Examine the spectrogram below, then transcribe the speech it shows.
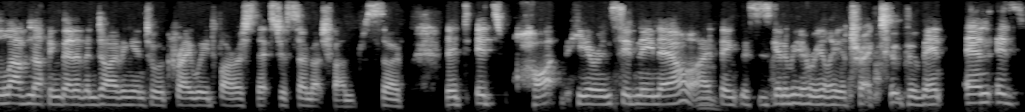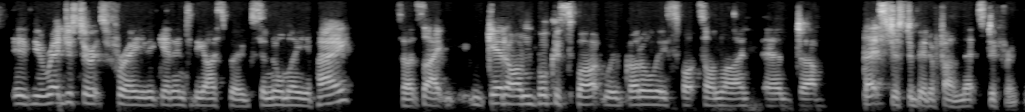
Love nothing better than diving into a crayweed forest. That's just so much fun. So it, it's hot here in Sydney now. I hmm. think this is going to be a really attractive event. And it's if you register, it's free to get into the iceberg. So normally you pay. So it's like get on, book a spot. We've got all these spots online, and um, that's just a bit of fun. That's different.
